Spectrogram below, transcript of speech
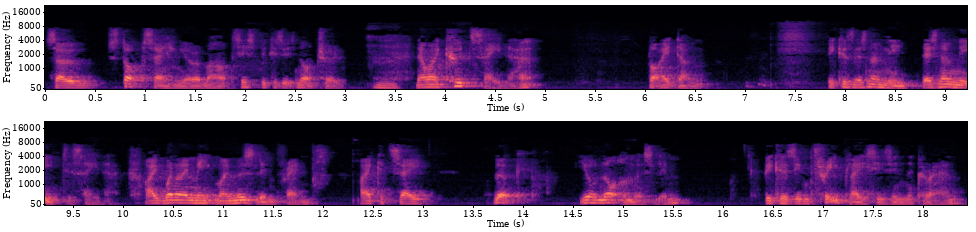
So stop saying you're a Marxist because it's not true. Mm. Now I could say that, but I don't. Because there's no need, there's no need to say that. I, when I meet my Muslim friends, I could say, look, you're not a Muslim because in three places in the Quran,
